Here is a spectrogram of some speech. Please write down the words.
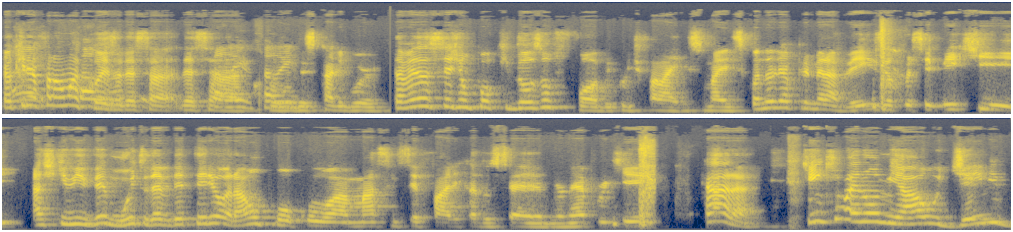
Eu queria Ai, falar uma falando. coisa dessa, dessa falei, falei. do Excalibur. Talvez eu seja um pouco idosofóbico de falar isso, mas quando eu li a primeira vez, eu percebi que acho que viver muito deve deteriorar um pouco a massa encefálica do cérebro, né? Porque Cara, quem que vai nomear o Jamie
